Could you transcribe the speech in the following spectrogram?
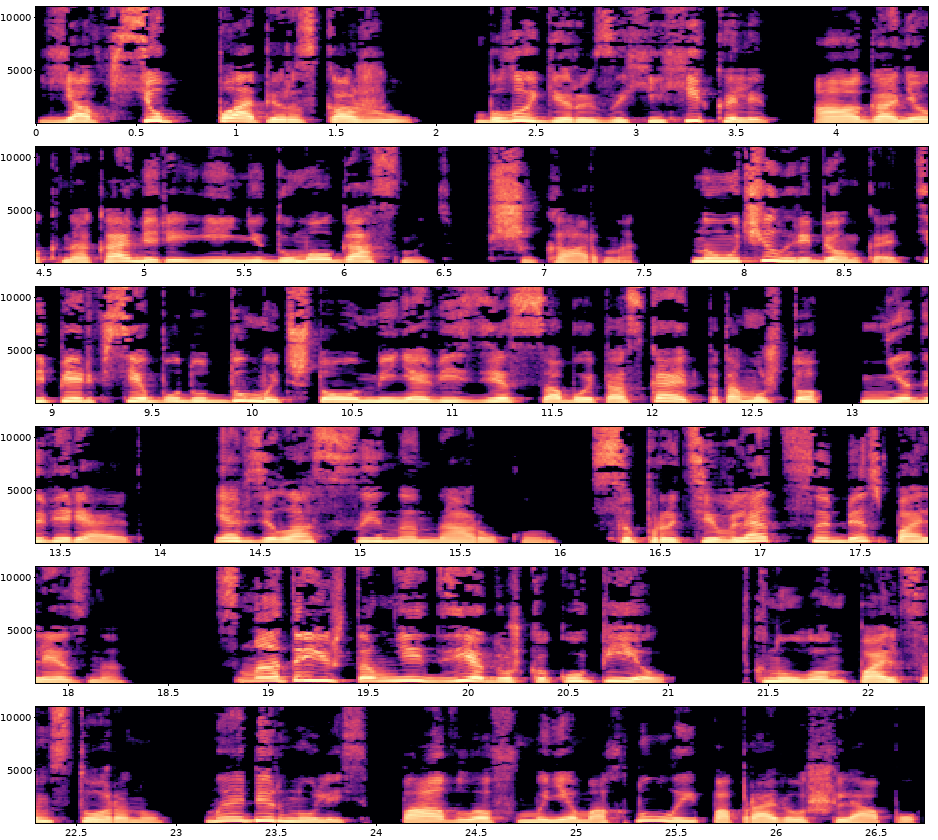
Я все папе расскажу. Блогеры захихикали, а огонек на камере и не думал гаснуть. Шикарно. Научил ребенка. Теперь все будут думать, что он меня везде с собой таскает, потому что не доверяет. Я взяла сына на руку. Сопротивляться бесполезно. «Смотри, что мне дедушка купил!» Ткнул он пальцем в сторону. Мы обернулись. Павлов мне махнул и поправил шляпу.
